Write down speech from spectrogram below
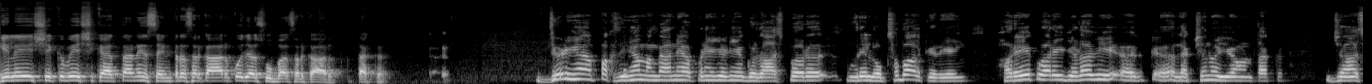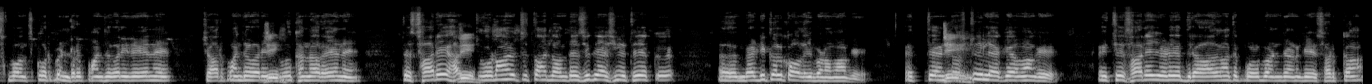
ਗਿਲੇ ਸ਼ਿਕਵੇ ਸ਼ਿਕਾਇਤਾਂ ਨੇ ਸੈਂਟਰ ਸਰਕਾਰ ਕੋ ਜਾਂ ਸੂਬਾ ਸਰਕਾਰ ਤੱਕ? ਜਿਹੜੀਆਂ ਭਖਦੀਆਂ ਮੰਗਾਂ ਨੇ ਆਪਣੇ ਜਿਹੜੀਆਂ ਗੁਰਦਾਸਪੁਰ ਪੂਰੇ ਲੋਕ ਸਭਾ ਹਲਕੇ ਦੇ ਹਰੇਕ ਵਾਰੀ ਜਿਹੜਾ ਵੀ ਇਲੈਕਸ਼ਨ ਹੋਈ ਹੈ ਹੁਣ ਤੱਕ ਜਾਂ ਸੁਖਵੰਤ ਕੌਰ ਭਿੰਡਰ ਪੰਜ ਵਾਰੀ ਰਹੇ ਨੇ ਚਾਰ ਪੰਜ ਵਾਰੀ। ਦੋ ਖੰਨਾ ਰਹੇ ਨੇ ਤੇ ਸਾਰੇ ਜੀ। ਚੋਣਾਂ ਵਿੱਚ ਤਾਂ ਲਾਉਂਦੇ ਸੀਗੇ ਅਸੀਂ ਇੱਥੇ ਇੱਕ ਮੈਡੀਕਲ ਕਾਲਜ ਬਣਾਵਾਂਗੇ ਇੱਥੇ ਜੀ। ਇੰਡਸਟਰੀ ਲੈ ਕੇ ਆਵਾਂਗੇ ਇੱਥੇ ਸਾਰੇ ਜਿਹੜੇ ਦਰਿਆਵਾਂ ਤੇ ਪੁਲ ਬਣ ਜਾਣਗੇ ਸੜਕਾਂ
